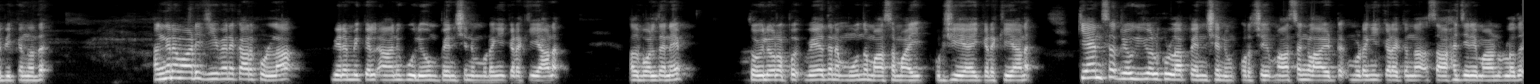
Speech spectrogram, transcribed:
ലഭിക്കുന്നത്. അംഗനവാടി ജീവനക്കാർക്കുള്ള വിരമിക്കൽ ആനുകൂല്യവും പെൻഷനും മുടങ്ങിക്കിടക്കുകയാണ്. അതുപോലെ തന്നെ തൊഴിലുറപ്പ് വേതനം മൂന്ന് മാസമായി കുടിശ്ശികയായി കിടക്കുകയാണ്. ക്യാൻസർ രോഗികൾക്കുള്ള പെൻഷനും കുറച്ച് മാസങ്ങളായിട്ട് മുടങ്ങിക്കിടക്കുന്ന സാഹചര്യമാണുള്ളത്.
